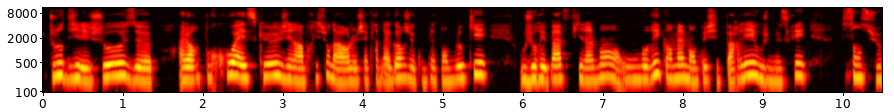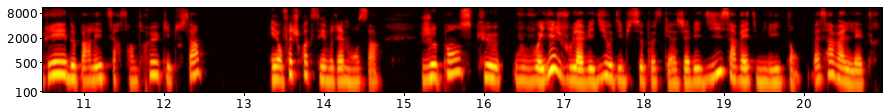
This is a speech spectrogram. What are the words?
j'ai toujours dit les choses. Alors, pourquoi est-ce que j'ai l'impression d'avoir le chakra de la gorge complètement bloqué, ou j'aurais pas finalement, on m'aurait quand même empêché de parler, ou je me serais censurée de parler de certains trucs et tout ça? Et en fait, je crois que c'est vraiment ça. Je pense que, vous voyez, je vous l'avais dit au début de ce podcast, j'avais dit ça va être militant. Bah, ça va l'être.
